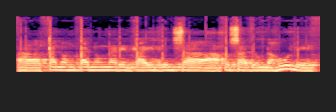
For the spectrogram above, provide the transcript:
ah, tanong-tanong na rin tayo dun sa akusadong nahuli.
